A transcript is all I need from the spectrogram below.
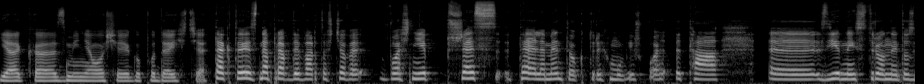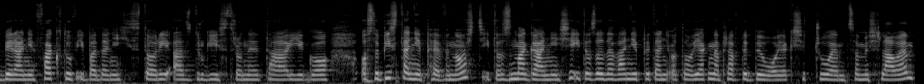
jak e, zmieniało się jego podejście. Tak, to jest naprawdę wartościowe. Właśnie przez te elementy, o których mówisz, ta e, z jednej strony to zbieranie faktów i badanie historii, a z drugiej strony ta jego osobista niepewność i to zmaganie się i to zadawanie pytań o to, jak naprawdę było, jak się czułem, co myślałem.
